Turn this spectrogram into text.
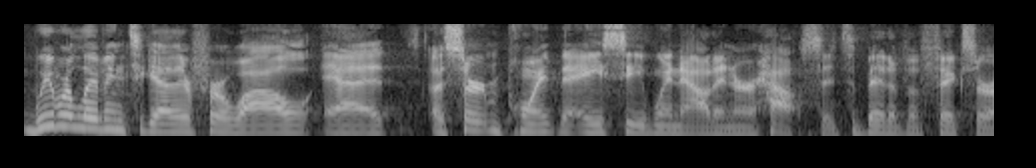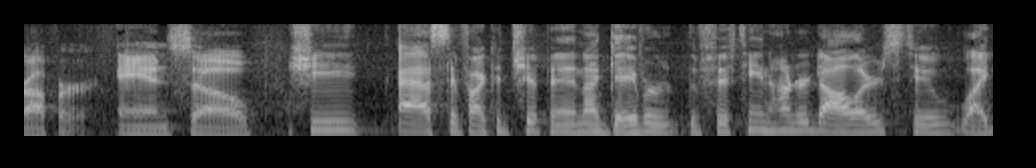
we were living together for a while. At a certain point, the AC went out in her house. It's a bit of a fixer upper. And so she asked if I could chip in. I gave her the $1,500 to like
